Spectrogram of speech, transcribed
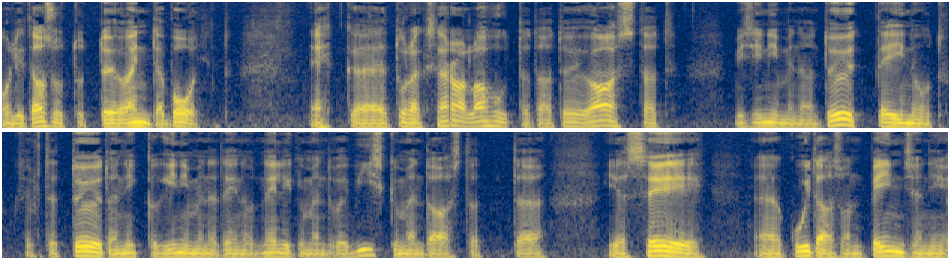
oli tasutud tööandja poolt. ehk tuleks ära lahutada tööaastad mis inimene on tööd teinud, sellepärast et tööd on ikkagi inimene teinud nelikümmend või viiskümmend aastat ja see, kuidas on pensioni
